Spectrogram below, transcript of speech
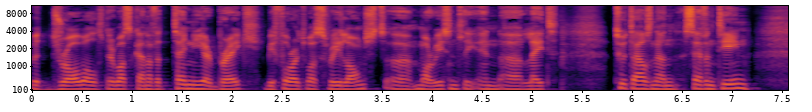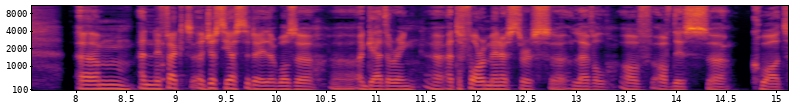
withdrawal, there was kind of a 10 year break before it was relaunched uh, more recently in uh, late 2017. Um, and in fact, just yesterday there was a, a gathering at the foreign ministers level of, of this quad.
